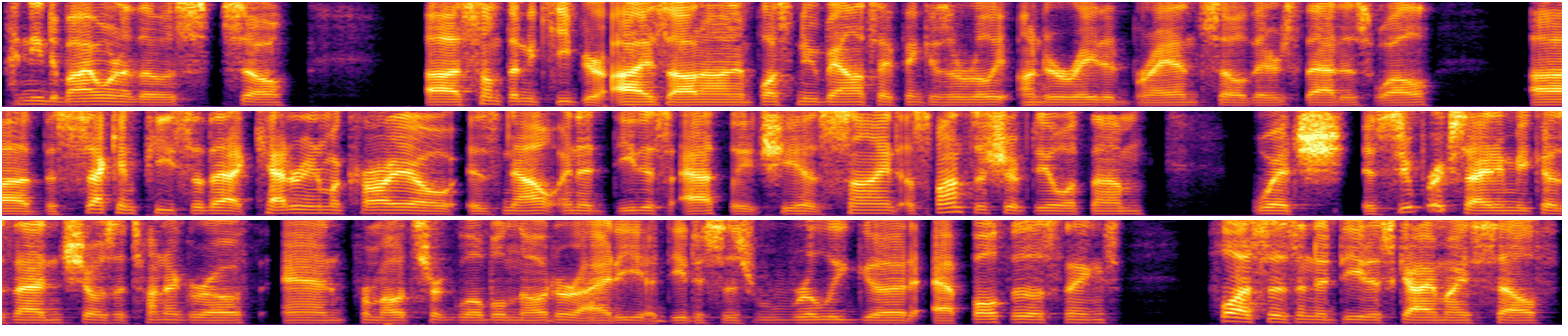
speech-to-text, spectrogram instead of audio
I need to buy one of those. So, uh, something to keep your eyes out on. And plus, New Balance I think is a really underrated brand, so there's that as well. Uh, the second piece of that, Catarina Macario is now an Adidas athlete. She has signed a sponsorship deal with them which is super exciting because that shows a ton of growth and promotes her global notoriety. Adidas is really good at both of those things. Plus, as an Adidas guy myself,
